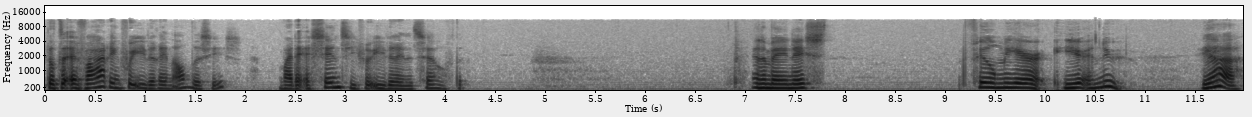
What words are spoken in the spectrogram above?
Dat de ervaring voor iedereen anders is, maar de essentie voor iedereen hetzelfde. En dan ben je ineens veel meer hier en nu. Ja.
